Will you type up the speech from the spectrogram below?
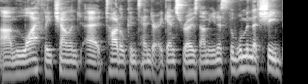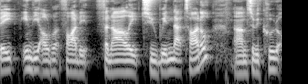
um, likely challenge uh, title contender against Rose Namajunas, the woman that she beat in the Ultimate Fighter finale to win that title. Um, so we could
